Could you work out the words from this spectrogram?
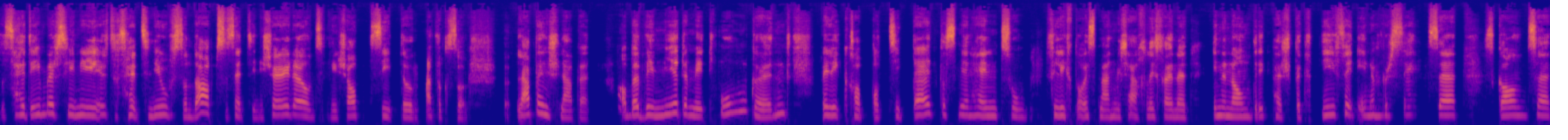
das hat immer seine, das hat seine Aufs und Abs, das hat seine schönen und seine Schattenseiten einfach so. Leben ist Leben. Aber wie wir damit umgehen, welche Kapazität dass wir haben, um vielleicht uns manchmal auch ein bisschen in eine andere Perspektive versetzen, das Ganze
